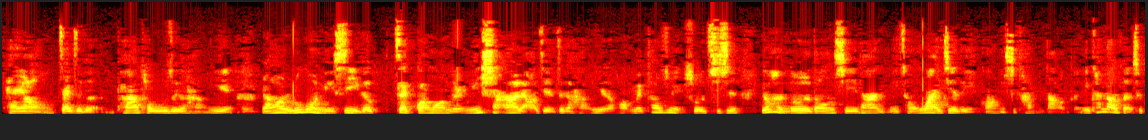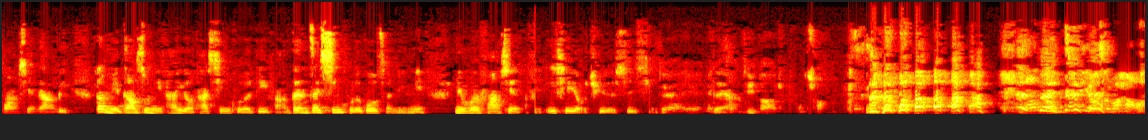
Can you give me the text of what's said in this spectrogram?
他要在这个，他要投入这个行业。然后，如果你是一个在观望的人，你想要了解这个行业的话，我们告诉你说，其实有很多的东西，他你从外界的眼光你是看不到的。你看到的可能是光鲜亮丽，但没告诉你他有他辛苦的地方。但是在辛苦的过程里面，你会发现一些有趣的事情。对啊，因为每个地方要去铺床。对，这有什么好？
